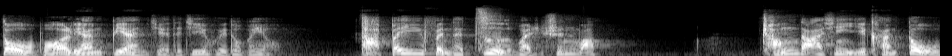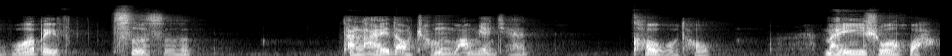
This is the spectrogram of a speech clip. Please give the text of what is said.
窦伯连辩解的机会都没有，他悲愤的自刎身亡。程大新一看窦伯被赐死，他来到成王面前，叩头，没说话，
